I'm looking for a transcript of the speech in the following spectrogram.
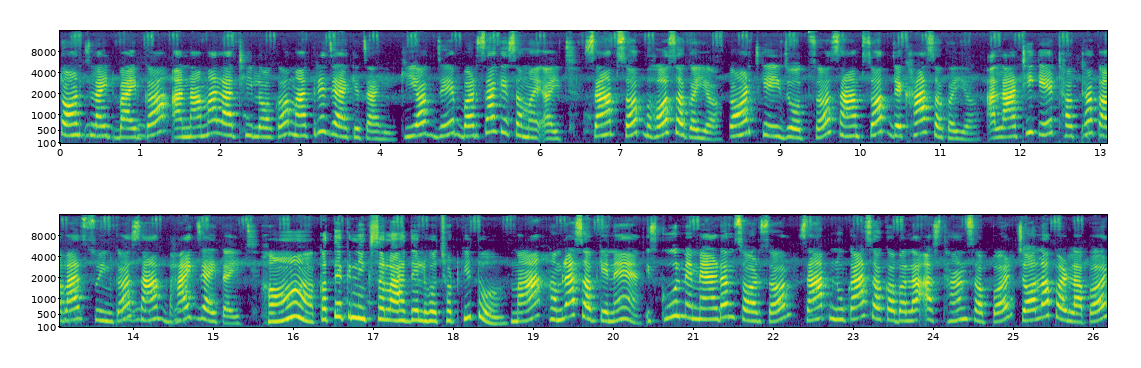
टॉर्च लाइट बारि कऽ आ नामा लाठी लऽ कऽ मात्रे जाय के चाही। कियक जे वर्षा के समय अछि। साँप सब भऽ सकैया टॉर्च के इजोत से साँप सब देखा सकैया आ लाठी के ठक ठक आवाज़ सुन कऽ साँप भाग जाइत अछि। हाँ कतेक नीक सलाह देल हो छोटकी तो। माँ हमरा सबके ने स्कूल में मैडम सर सब साँप नुका सकऽ वाला स्थान सब पर चल पड़ला पर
